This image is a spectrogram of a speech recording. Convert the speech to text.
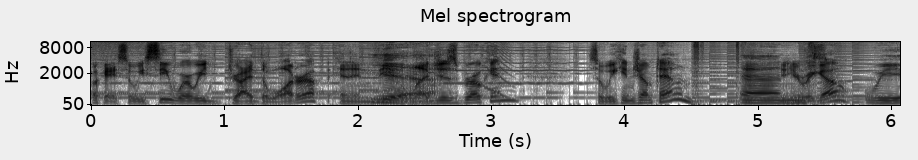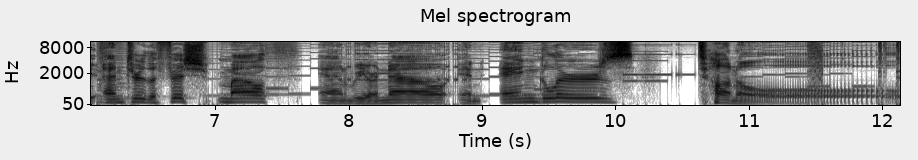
Okay, so we see where we dried the water up, and then the Yeah. ledge is broken, so we can jump down. And Here we go. We enter the fish mouth and we are now in Angler's Tunnel.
